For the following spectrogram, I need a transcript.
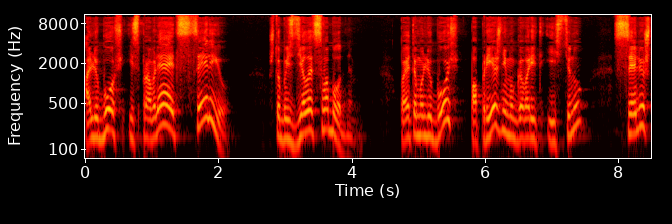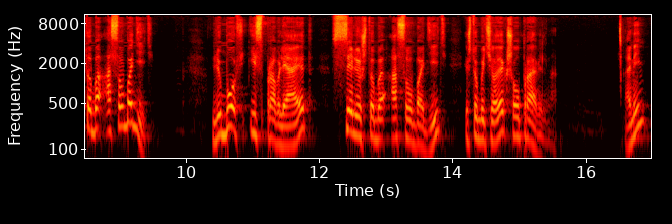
а любовь исправляет с целью, чтобы сделать свободным. Поэтому любовь по-прежнему говорит истину с целью, чтобы освободить. Любовь исправляет с целью, чтобы освободить и чтобы человек шел правильно. Аминь.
